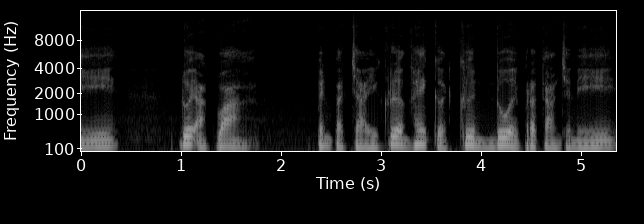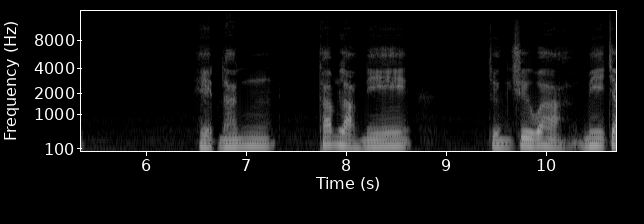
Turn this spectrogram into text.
นี้ ด้วยอัดว่า เป็นปัจจัยเครื่องให้เกิดขึ้นด้วยประการชนี้ เหตุนั้นธรรมเหล่านี้ จึงชื่อว่ามีใจ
